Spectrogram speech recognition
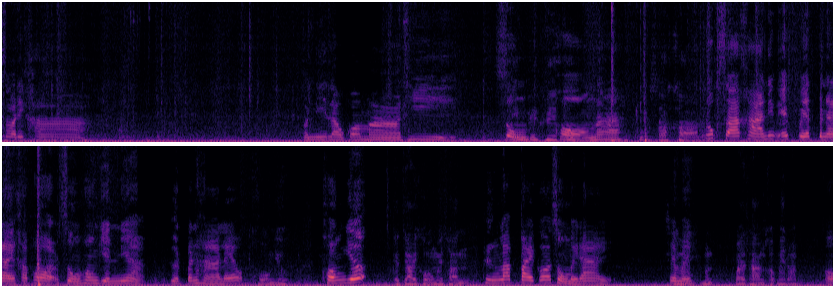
สวัสดีค่ะ วันนี้เราก็มาที่ส่งของนะคะ ทุกสาขาเลยทุกสาขานี่เอ็กเฟสเป็นอะไรคะพ่อ ส่งห้องเย็นเนี่ย เกิดปัญหาแล้ว ของเยอะ ของเยอะ กระจายของไม่ทัน ถึงรับไปก็ส่งไม่ได้ ใช่ไหมนมันปลายทางเขาไม่รับ อ๋อ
